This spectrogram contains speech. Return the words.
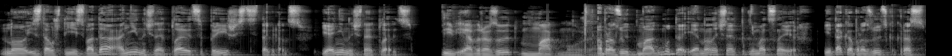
но из-за того, что есть вода, они начинают плавиться при 600 градусов. И они начинают плавиться. И, и образуют магму уже. образует магму, да, и она начинает подниматься наверх. И так образуется как раз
